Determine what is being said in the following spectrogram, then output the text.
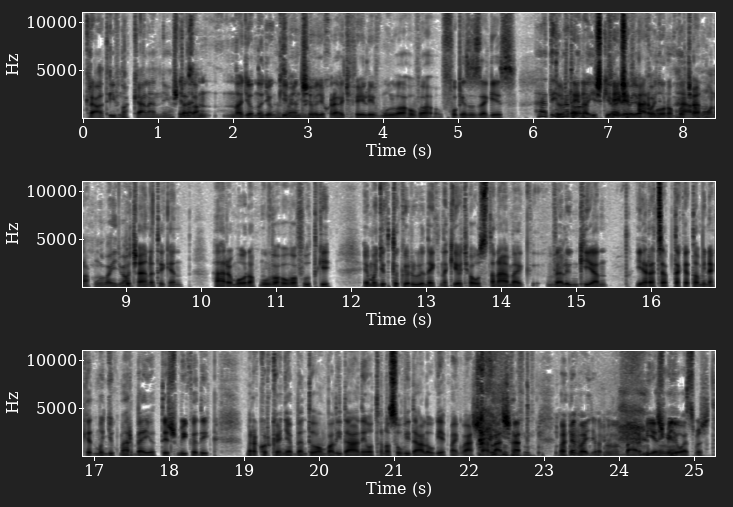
kreatívnak kell lenni. Most én ez a, nagyon-nagyon kíváncsi vagyok rá, hogy fél év múlva hova fog ez az egész Hát én történet. már arra is kíváncsi fél év, vagyok, három hogy hónap, három bocsánat, hónap múlva, így van. Bocsánat, igen. Három hónap múlva hova fut ki. Én mondjuk tök örülnék neki, hogyha osztanál meg velünk ilyen, ilyen recepteket, ami neked mondjuk már bejött és működik, mert akkor könnyebben tudom validálni otthon a szuvidálógép megvásárlását, vagy, vagy bármi ilyesmi. Jó, ezt most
